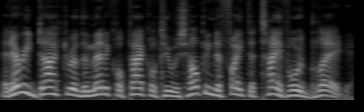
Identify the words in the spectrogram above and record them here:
and every doctor of the medical faculty was helping to fight the typhoid plague.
